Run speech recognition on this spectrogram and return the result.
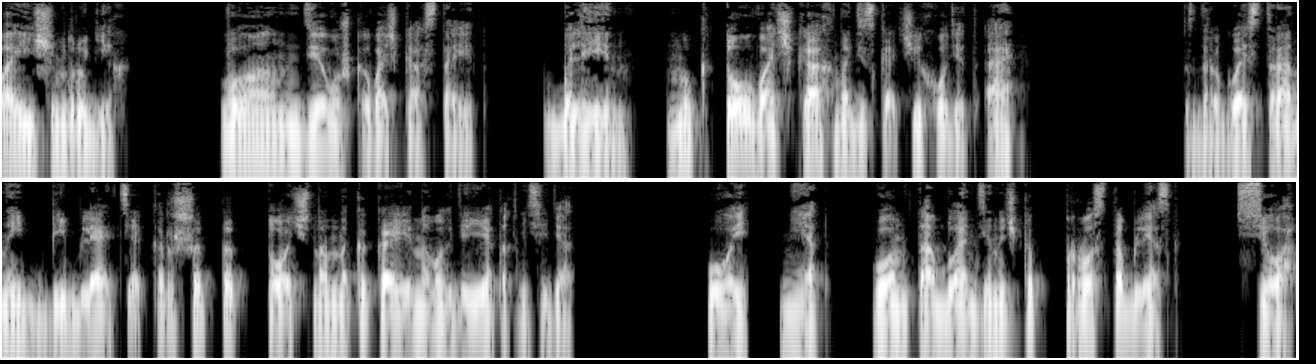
Поищем других. Вон девушка в очках стоит. Блин, ну кто в очках на дискачи ходит, а? С другой стороны, библиотекарши-то точно на кокаиновых диетах не сидят. Ой, нет, вон та блондиночка просто блеск. Все,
